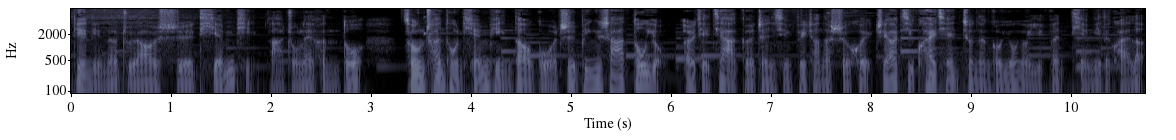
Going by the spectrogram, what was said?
店里呢，主要是甜品啊，种类很多。从传统甜品到果汁、冰沙都有，而且价格真心非常的实惠，只要几块钱就能够拥有一份甜蜜的快乐。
